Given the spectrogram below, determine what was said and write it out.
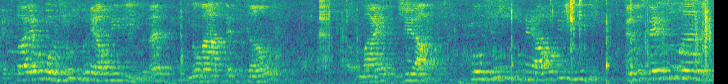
A história é o um conjunto do real vivido, né? numa acepção mais geral conjunto do real vividos pelos seres humanos,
